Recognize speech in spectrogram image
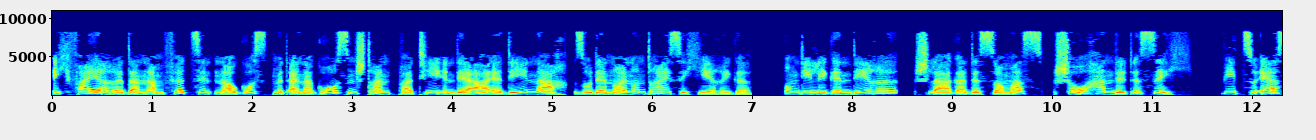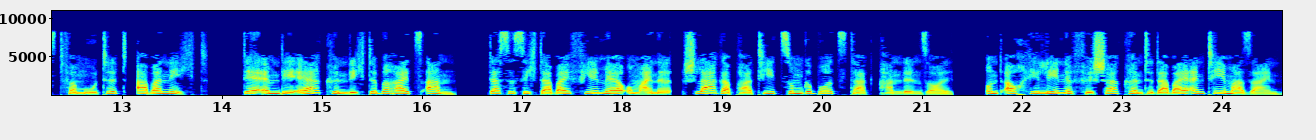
Ich feiere dann am 14. August mit einer großen Strandpartie in der ARD nach, so der 39-Jährige. Um die legendäre Schlager des Sommers Show handelt es sich. Wie zuerst vermutet, aber nicht. Der MDR kündigte bereits an, dass es sich dabei vielmehr um eine Schlagerpartie zum Geburtstag handeln soll. Und auch Helene Fischer könnte dabei ein Thema sein.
